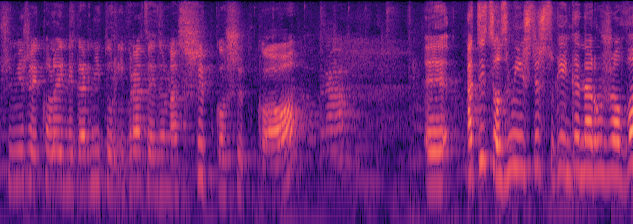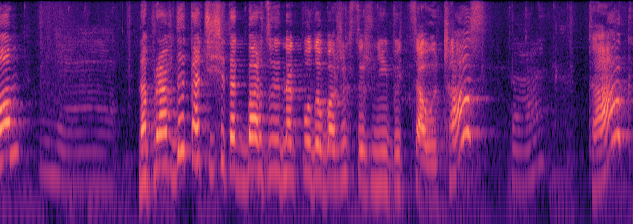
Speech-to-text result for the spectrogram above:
przymierzaj kolejny garnitur i wracaj do nas szybko, szybko. Y, A ty co, zmienisz też sukienkę na różową? Naprawdę? Ta ci się tak bardzo jednak podoba, że chcesz w niej być cały czas? Tak?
